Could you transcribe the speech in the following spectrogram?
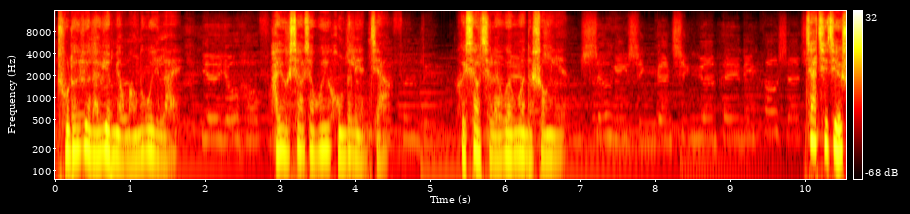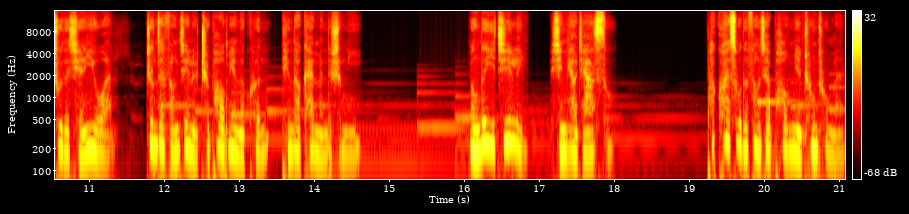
除了越来越渺茫的未来，还有笑笑微红的脸颊和笑起来弯弯的双眼。假期结束的前一晚，正在房间里吃泡面的坤听到开门的声音。猛地一激灵，心跳加速。他快速的放下泡面，冲出门。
